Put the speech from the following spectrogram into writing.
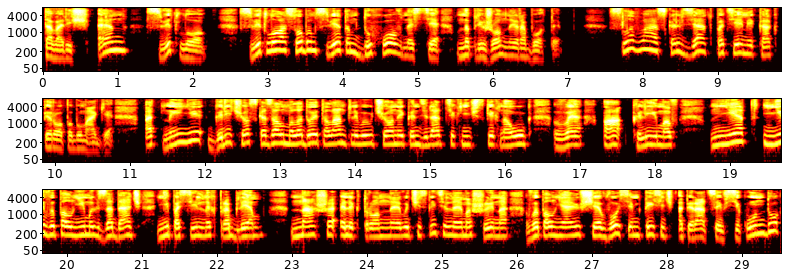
товарищ Н, светло. Светло особым светом духовности напряженной работы. Слова скользят по теме, как перо по бумаге. Отныне, горячо сказал молодой талантливый ученый, кандидат технических наук В. А. Климов, нет невыполнимых задач, непосильных проблем. Наша электронная вычислительная машина, выполняющая 8 тысяч операций в секунду,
